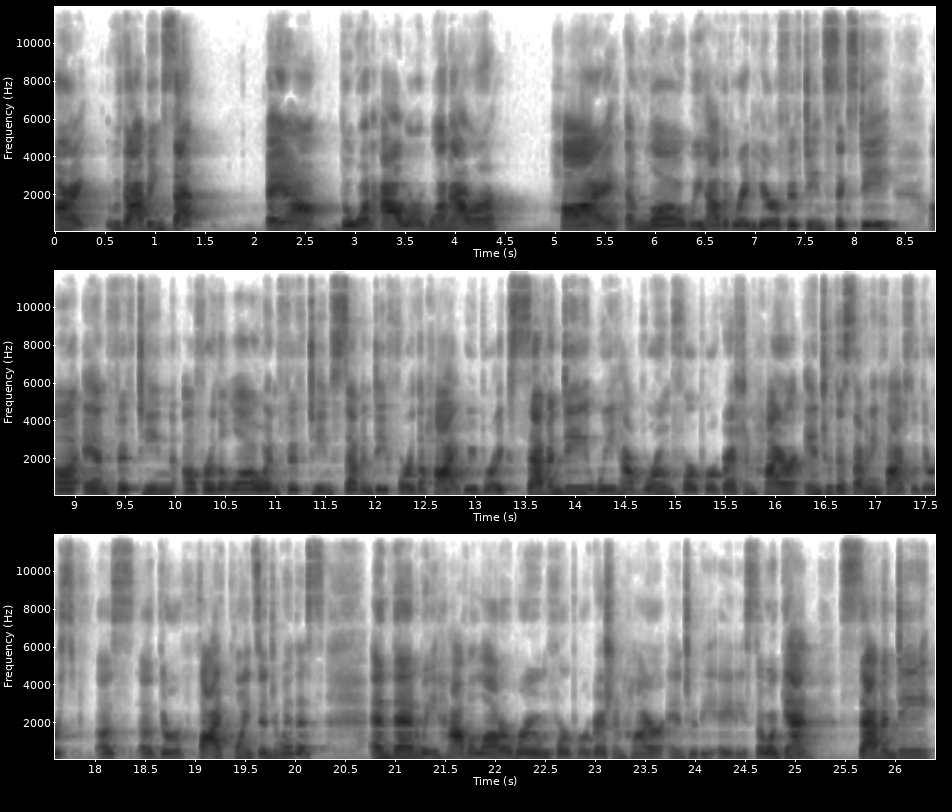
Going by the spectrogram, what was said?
All right, with that being said, bam, the one hour, one hour high and low. We have it right here, 1560 uh, and 15 uh, for the low and 1570 for the high. We break 70. We have room for progression higher into the 75. So there's a, uh, there are five points into. This and then we have a lot of room for progression higher into the 80s. So again, 70,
